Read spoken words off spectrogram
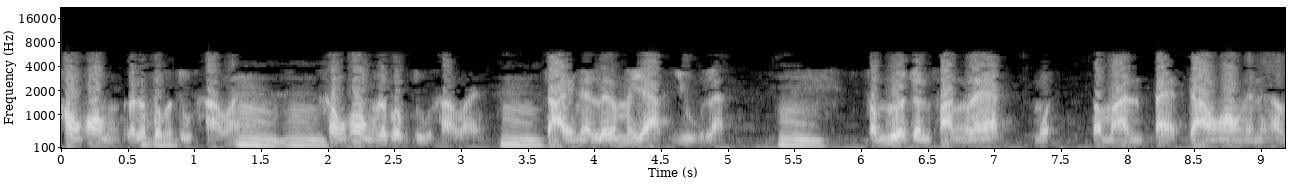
เข้าห้องแล้วก็เปิดประตูคาไว้อืมอืมเข้าห้องแล้วเปิดประตูคาไว้อืมใจเนี่ยเริ่มไม่อยากอยู่แล้วอืมสำรวจจนฝั่งแรกหมดประมาณแปดเก้าห้องเลยนะครับ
